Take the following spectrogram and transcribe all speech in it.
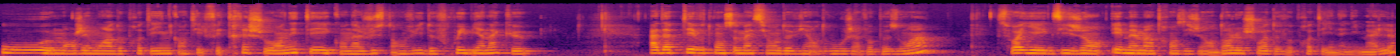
ou manger moins de protéines quand il fait très chaud en été et qu'on a juste envie de fruits bien à queue. Adaptez votre consommation de viande rouge à vos besoins. Soyez exigeant et même intransigeant dans le choix de vos protéines animales.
